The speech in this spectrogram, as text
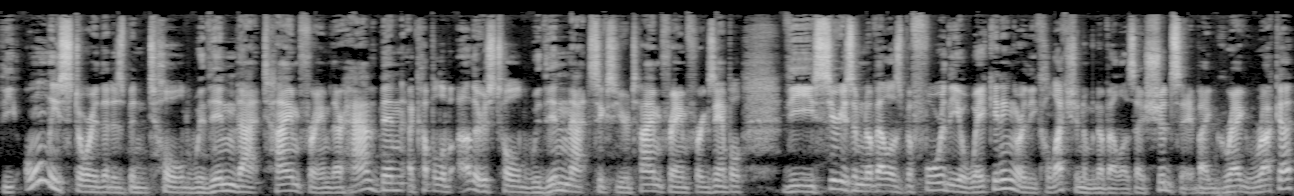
the only story that has been told within that time frame. There have been a couple of others told within that six year time frame. For example, the series of novellas Before the Awakening, or the collection of novellas, I should say, by Greg Rucka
